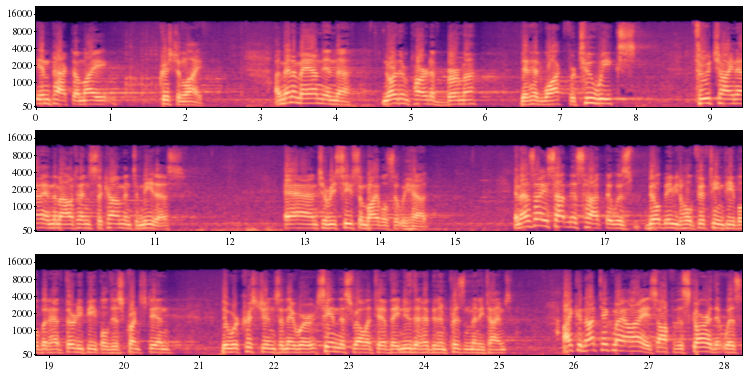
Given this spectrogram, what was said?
impact on my Christian life. I met a man in the northern part of Burma that had walked for two weeks through China in the mountains to come and to meet us and to receive some Bibles that we had. And as I sat in this hut that was built maybe to hold 15 people, but had 30 people just crunched in, they were Christians and they were seeing this relative. They knew that had been in prison many times. I could not take my eyes off of the scar that was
